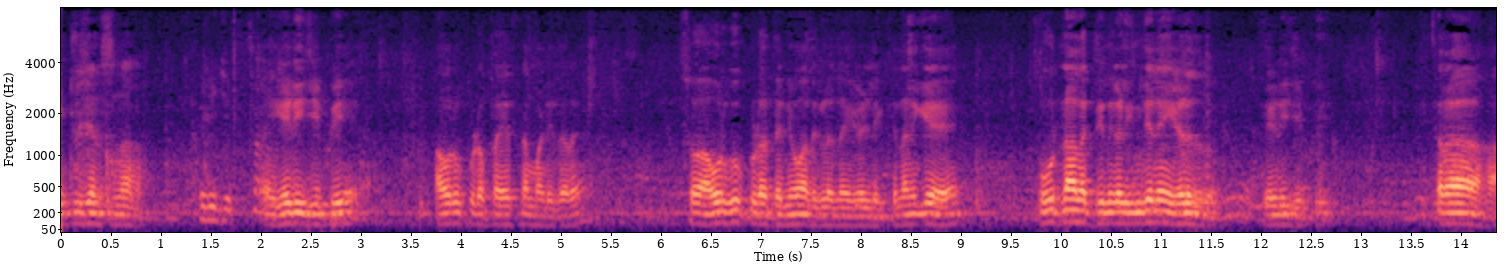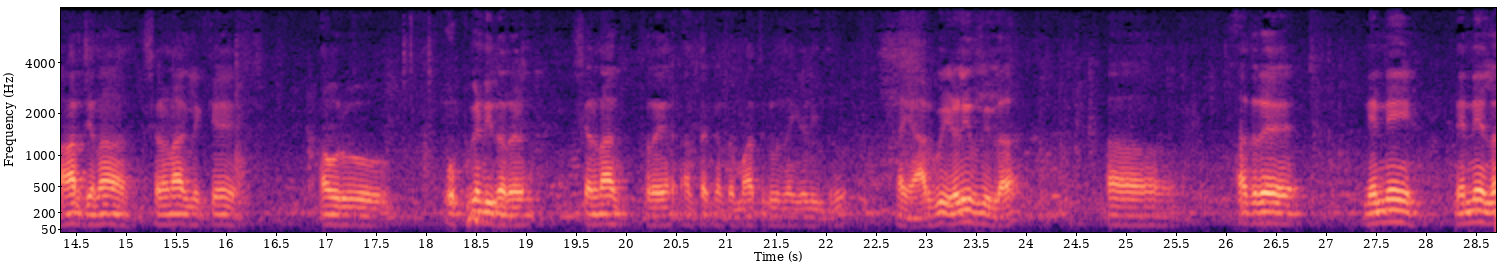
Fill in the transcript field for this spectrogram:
ಇಂಟೆಲಿಜೆನ್ಸ್ನ ಎ ಡಿ ಜಿ ಪಿ ಅವರು ಕೂಡ ಪ್ರಯತ್ನ ಮಾಡಿದ್ದಾರೆ. ಸೊ ಅವ್ರಿಗೂ ಕೂಡ ಧನ್ಯವಾದಗಳನ್ನು ಹೇಳಲಿಕ್ಕೆ. ನನಗೆ ಮೂರ್ನಾಲ್ಕು ದಿನಗಳ ಹಿಂದೆನೇ ಹೇಳಿದ್ರು ಎ ಡಿ ಜಿ ಪಿ ಈ ಥರ ಆರು ಜನ ಶರಣಾಗಲಿಕ್ಕೆ ಅವರು ಒಪ್ಕೊಂಡಿದ್ದಾರೆ ಶರಣಾಗ್ತಾರೆ ಅಂತಕ್ಕಂಥ ಮಾತುಗಳನ್ನ ಹೇಳಿದ್ರು. ನಾ ಯಾರಿಗೂ ಹೇಳಿರಲಿಲ್ಲ. ಆದರೆ ನಿನ್ನೆ ನಿನ್ನೆ ಇಲ್ಲ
